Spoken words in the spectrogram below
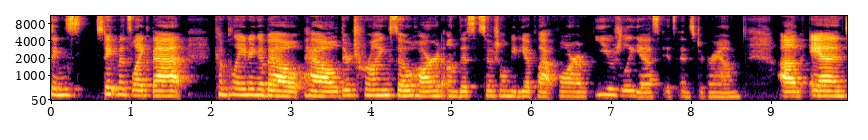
things, statements like that, complaining about how they're trying so hard on this social media platform. Usually, yes, it's Instagram. Um, and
